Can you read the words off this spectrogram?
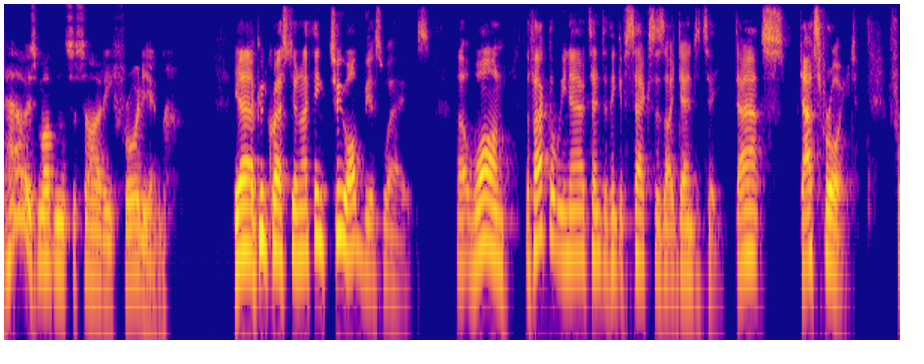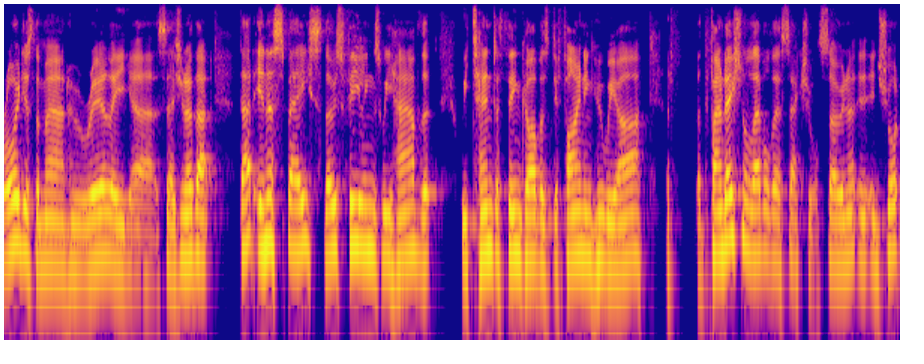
How is modern society Freudian? Yeah, good question. I think two obvious ways. Uh, one, the fact that we now tend to think of sex as identity. That's that's Freud. Freud is the man who really uh, says, you know, that that inner space, those feelings we have that we tend to think of as defining who we are. At at the foundational level, they're sexual. So, in, in short,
